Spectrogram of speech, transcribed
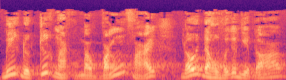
Biết được trước mặt mà vẫn phải đối đầu với cái nghiệp đó,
